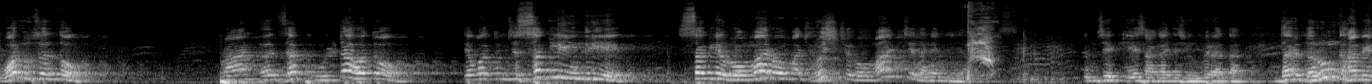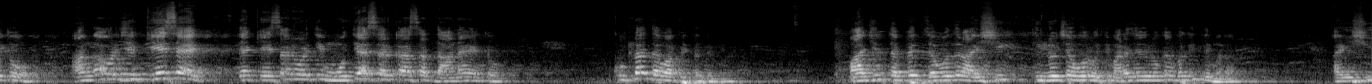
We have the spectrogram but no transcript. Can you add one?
वर उचलतो प्राण जप उलटा होतो तेव्हा तुमची सगळी इंद्रिये सगळे रोमा रोमाचे हृष्ट रोमांच धनंजय तुमचे केस अंगाचे उभे राहतात दर धरून घाम येतो. अंगावर जे केस आहेत त्या केसांवरती मोत्यासारखा असा दाना येतो. कुठला दवा पिता तुम्ही? माझी तब्येत जवळजवळ ऐंशी किलोच्या वर होती. महाराजांनी लोकांनी बघितली मला. ऐंशी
